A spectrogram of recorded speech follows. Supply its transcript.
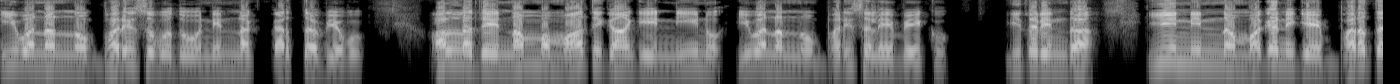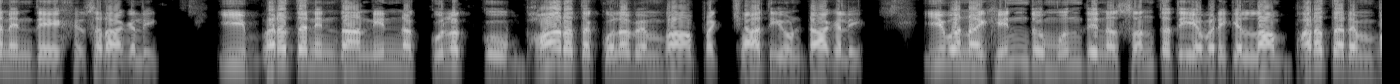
ಇವನನ್ನು ಭರಿಸುವುದು ನಿನ್ನ ಕರ್ತವ್ಯವು. ಅಲ್ಲದೆ ನಮ್ಮ ಮಾತಿಗಾಗಿ ನೀನು ಇವನನ್ನು ಭರಿಸಲೇಬೇಕು. ಇದರಿಂದ ಈ ನಿನ್ನ ಮಗನಿಗೆ ಭರತನೆಂದೇ ಹೆಸರಾಗಲಿ. ಈ ಭರತನಿಂದ ನಿನ್ನ ಕುಲಕ್ಕೂ ಭಾರತ ಕುಲವೆಂಬ ಪ್ರಖ್ಯಾತಿಯುಂಟಾಗಲಿ. ಇವನ ಹಿಂದು ಮುಂದಿನ ಸಂತತಿಯವರಿಗೆಲ್ಲ ಭರತರೆಂಬ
